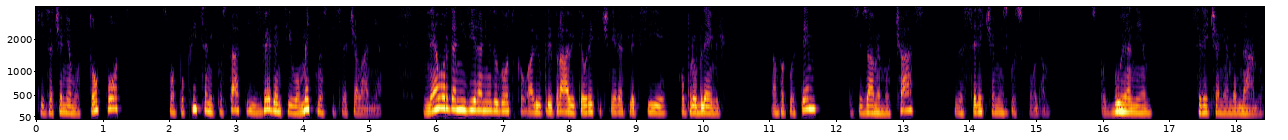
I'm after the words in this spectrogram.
ki začenjamo to pot, smo poklicani postati izvedenci v umetnosti srečevanja, ne v organiziranju dogodkov ali v pripravi teoretični refleksiji o problemih, ampak v tem, da si vzamemo čas za srečanje z Gospodom spodbujanjem srečanja med nami.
